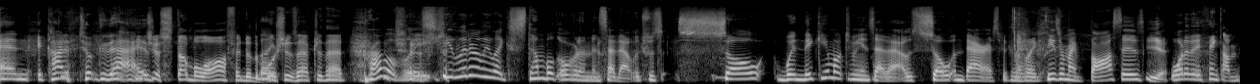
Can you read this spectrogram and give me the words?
and it kind of took that. He just stumble off into the bushes after that. Probably. Just- he literally like stumbled over them and said that, which was so when they came up to me and said that, I was so embarrassed because I was like, these are my bosses. Yeah. What do they think I'm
